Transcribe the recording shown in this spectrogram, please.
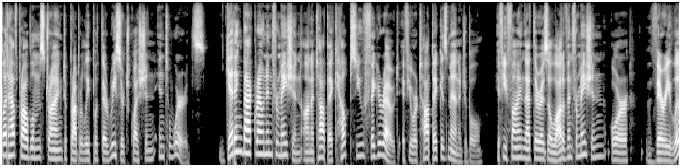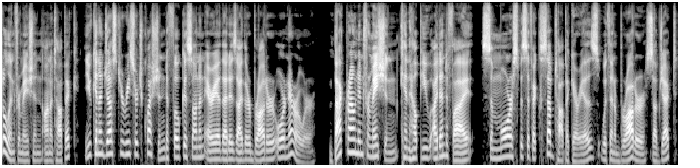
but have problems trying to properly put their research question into words. Getting background information on a topic helps you figure out if your topic is manageable. If you find that there is a lot of information or very little information on a topic, you can adjust your research question to focus on an area that is either broader or narrower. Background information can help you identify some more specific subtopic areas within a broader subject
